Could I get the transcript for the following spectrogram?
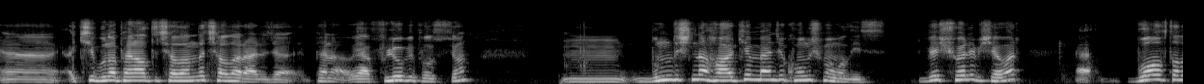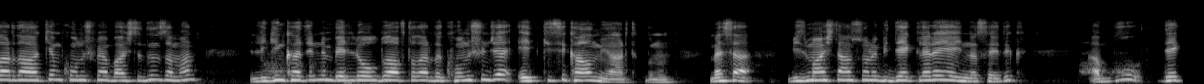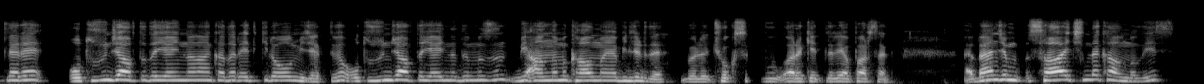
Ee, ki buna penaltı çalan da çalar ayrıca. Pena ya flu bir pozisyon. Hmm, bunun dışında hakem bence konuşmamalıyız. Ve şöyle bir şey var. Ya, bu haftalarda hakem konuşmaya başladığın zaman ligin kaderinin belli olduğu haftalarda konuşunca etkisi kalmıyor artık bunun. Mesela biz maçtan sonra bir deklare yayınlasaydık ya bu deklare 30. haftada yayınlanan kadar etkili olmayacaktı ve 30. hafta yayınladığımızın bir anlamı kalmayabilirdi. Böyle çok sık bu hareketleri yaparsak. Ya bence saha içinde kalmalıyız.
